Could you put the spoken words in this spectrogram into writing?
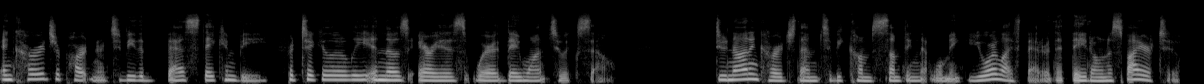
Encourage your partner to be the best they can be, particularly in those areas where they want to excel do not encourage them to become something that will make your life better that they don't aspire to.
